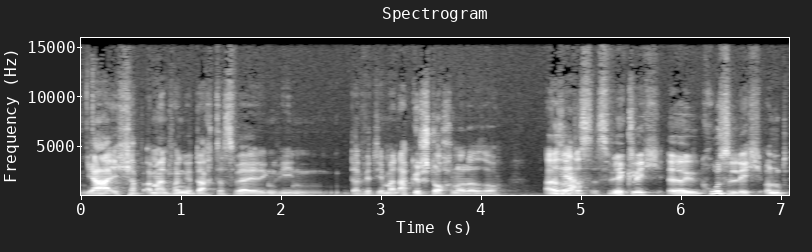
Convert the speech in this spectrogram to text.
Ja, ich habe am Anfang gedacht, das wäre irgendwie, ein, da wird jemand abgestochen oder so. Also Ja. das ist wirklich äh, gruselig und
